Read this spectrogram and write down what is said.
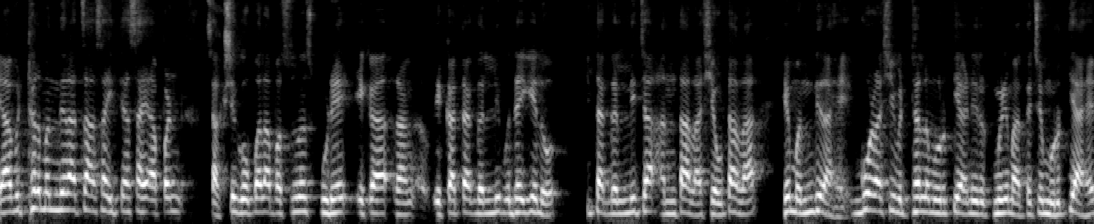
या विठ्ठल मंदिराचा असा इतिहास आहे. आपण साक्षी गोपालापासूनच पुढे एका रांग एका त्या गल्लीमध्ये गेलो की त्या गल्लीच्या अंताला शेवटाला हे मंदिर आहे. गोड अशी विठ्ठल मूर्ती आणि रुक्मिणी मातेची मूर्ती आहे.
